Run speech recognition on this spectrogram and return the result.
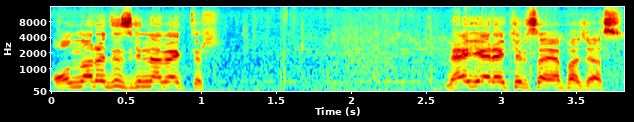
onları dizginlemektir. Ne gerekirse yapacağız.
